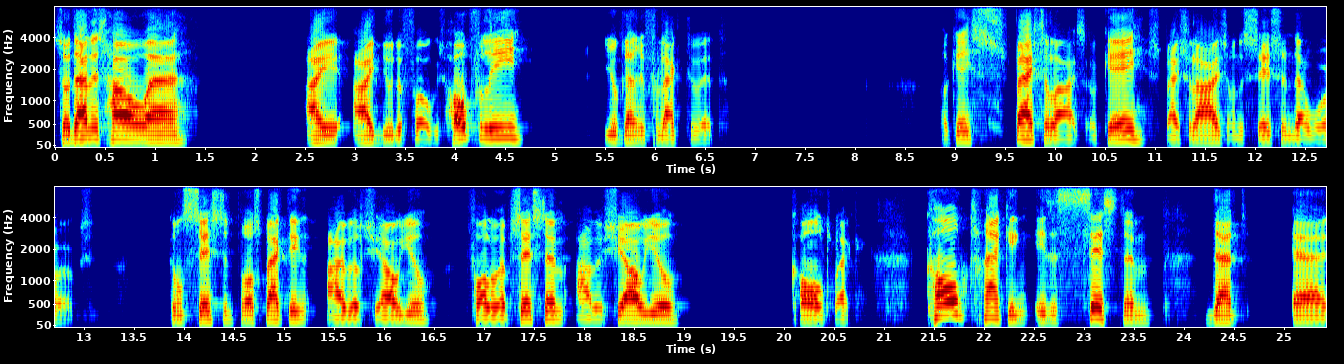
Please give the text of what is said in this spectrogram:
So that is how uh, I I do the focus. Hopefully, you can reflect to it. Okay, specialize. Okay, specialize on the system that works. Consistent prospecting, I will show you. Follow-up system, I will show you. Call tracking. Call tracking is a system that uh,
